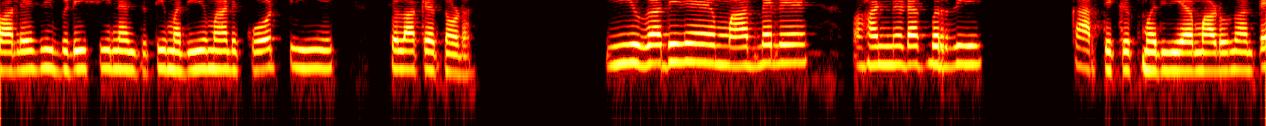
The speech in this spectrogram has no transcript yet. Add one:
ಕಾಲೇಜಿಗೆ ಬಿಡಿಸಿ ನನ್ನ ಜೊತೆ ಮದುವೆ ಮಾಡಿ ಕೊಟ್ಟಿ. ಚಲೋ ಆಕೈತೆ ನೋಡ. ಈ ಯುಗಾದಿಗೆ ಆದ್ಮೇಲೆ ಹಣ್ಣಿಡಕ್ ಬರ್ರಿ. ಕಾರ್ತಿಕಕ್ ಮದುವೆ ಮಾಡೋಣ ಅಂತ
